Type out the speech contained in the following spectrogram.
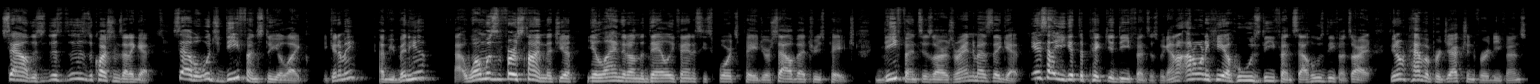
Sal, this, this, this is the questions that I get. Sal, but which defense do you like? You kidding me? Have you been here? Uh, when was the first time that you, you landed on the Daily Fantasy Sports page or Sal Vetri's page? Defenses are as random as they get. Here's how you get to pick your defense this week. I don't, don't want to hear whose defense, Sal, whose defense. All right, if you don't have a projection for a defense,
